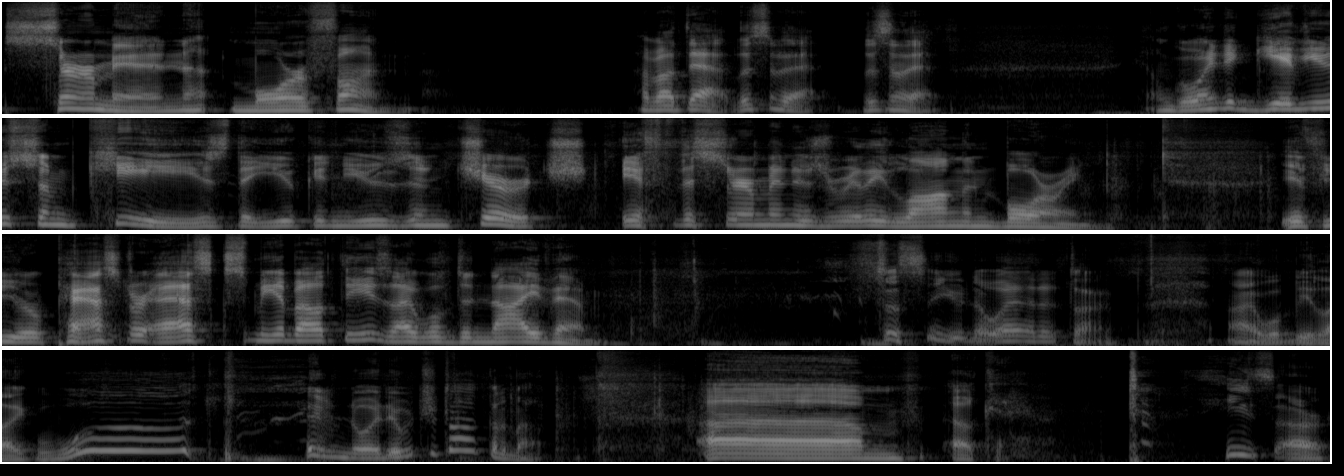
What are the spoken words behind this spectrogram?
sermon more fun. How about that? Listen to that. Listen to that. I'm going to give you some keys that you can use in church if the sermon is really long and boring. If your pastor asks me about these, I will deny them. Just so you know ahead of time. I will be like, what? I have no idea what you're talking about. Um, okay. These are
